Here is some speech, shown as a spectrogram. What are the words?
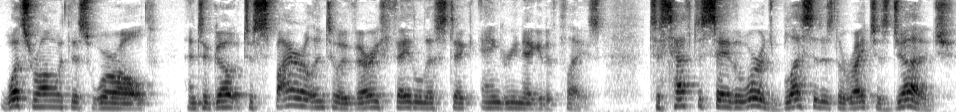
What's wrong with this world? And to go to spiral into a very fatalistic, angry, negative place. To have to say the words, blessed is the righteous judge,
